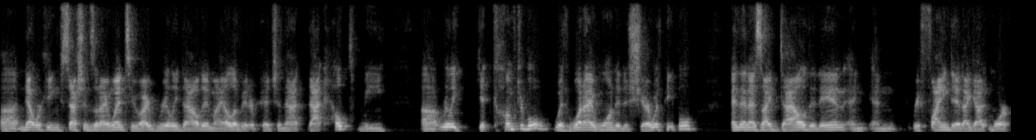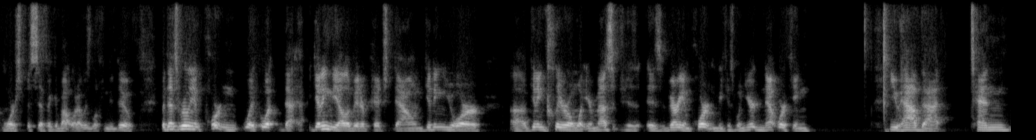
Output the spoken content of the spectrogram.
uh, networking sessions that I went to, I really dialed in my elevator pitch, and that that helped me uh, really get comfortable with what I wanted to share with people. And then as I dialed it in and and refined it, I got more more specific about what I was looking to do. But that's really important. What what that getting the elevator pitch down, getting your uh, getting clear on what your message is is very important because when you're networking, you have that 10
